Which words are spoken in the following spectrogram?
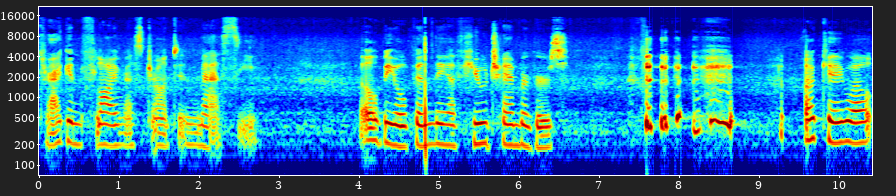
Dragonfly restaurant in Massey. They'll be open. They have huge hamburgers. okay, well,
